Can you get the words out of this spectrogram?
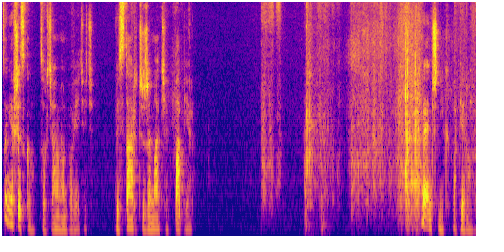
to nie wszystko, co chciałem Wam powiedzieć. Wystarczy, że macie papier, ręcznik papierowy.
